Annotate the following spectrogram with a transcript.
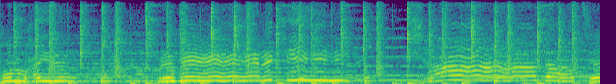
সাইফুল ভাইরে প্রেমের কি স্বাদ আছে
